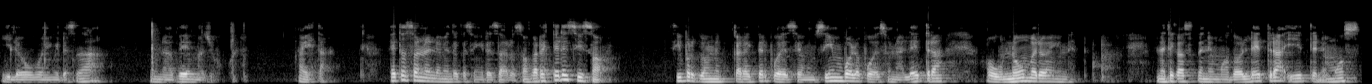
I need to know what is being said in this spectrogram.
y luego voy a ingresar una B mayúscula. Ahí está. Estos son los elementos que se ingresaron. ¿Son caracteres? Sí son. Sí, porque un carácter puede ser un símbolo, puede ser una letra o un número. En este, en este caso tenemos dos letras y tenemos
